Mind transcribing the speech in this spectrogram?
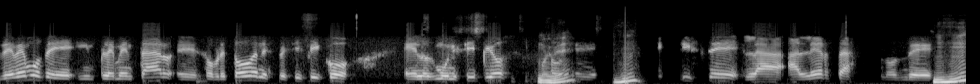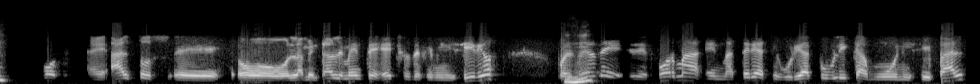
debemos de implementar, eh, sobre todo en específico en los municipios donde existe la alerta, donde altos o lamentablemente hechos de feminicidios, pues ver de, forma en materia de seguridad pública municipal,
